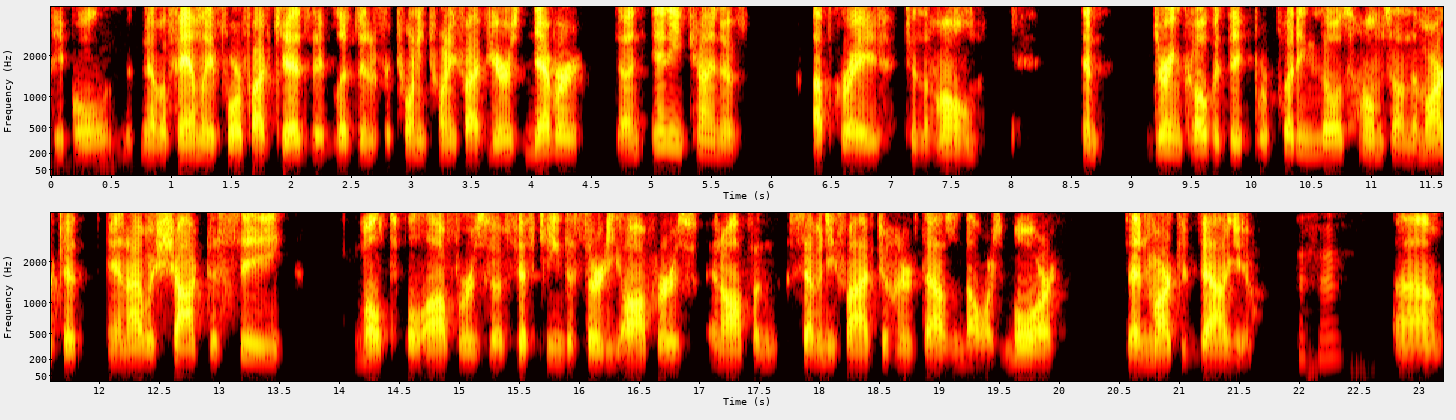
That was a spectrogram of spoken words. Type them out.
people have a family of four or five kids. They've lived in it for 20, 25 years, never done any kind of upgrade to the home. And during COVID, they were putting those homes on the market. And I was shocked to see multiple offers of 15 to 30 offers and often 75 to $100,000 more than market value hmm um,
